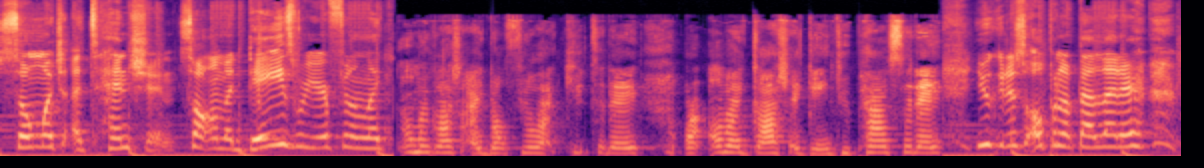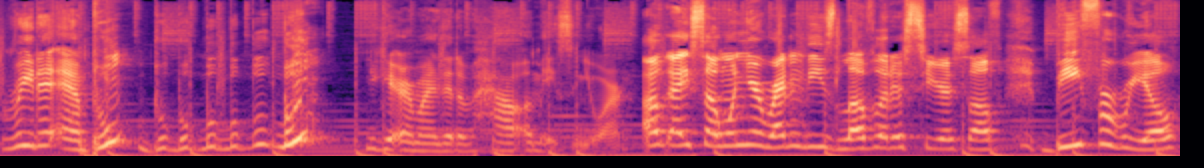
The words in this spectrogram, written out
so much attention. So on the days where you're feeling like, oh my gosh, I don't feel like cute today, or oh my gosh, I gained two pounds today, you can just open up that letter, read it, and boom, boom, boom, boom, boom, boom, boom you get reminded of how amazing you are. Okay, so when you're writing these love letters to yourself, be for real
